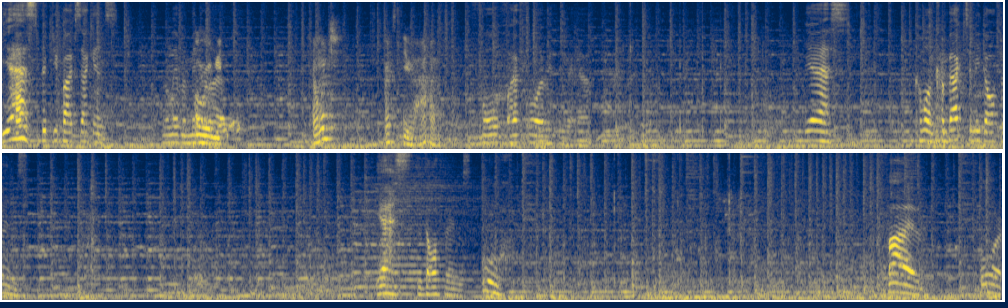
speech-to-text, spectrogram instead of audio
Yes, 55 seconds. We only have a oh, minute Oh, really? left. How much press do you have? Full, five full everything right now. Yes. Come on, come back to me, Dolphins. Yes, the Dolphins. Ooh. Five, four,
